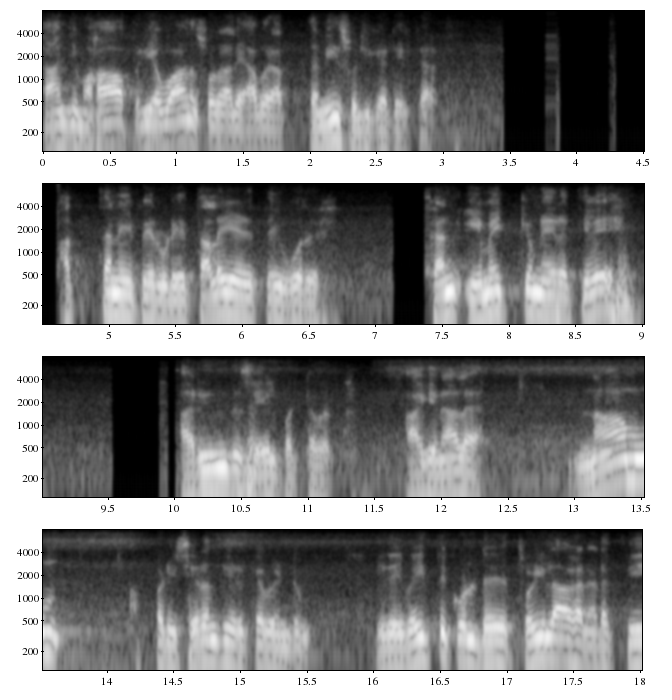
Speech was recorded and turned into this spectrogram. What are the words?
காஞ்சி மகா பிரியவான்னு சொல்கிறாலே அவர் அத்தனையும் சொல்லி கேட்டிருக்கார் அத்தனை பேருடைய தலையெழுத்தை ஒரு கண் இமைக்கும் நேரத்திலே அறிந்து செயல்பட்டவர். ஆகினால நாமும் அப்படி சிறந்து இருக்க வேண்டும். இதை வைத்துக்கொண்டு தொழிலாக நடத்தி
